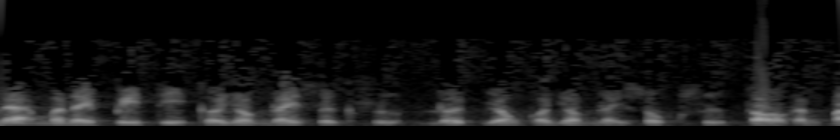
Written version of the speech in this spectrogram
และเมื่อได้ปีติก็ย่อมได้สึกสืบเลิศยอมก็ย่อมได้สุขสืบต่อกันไป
